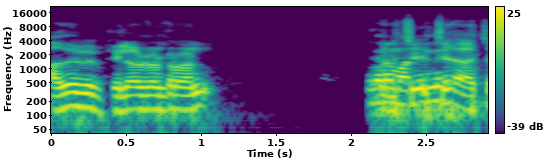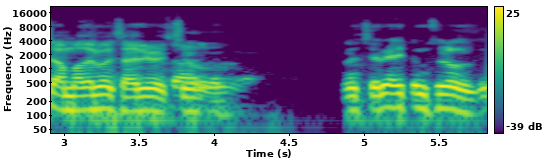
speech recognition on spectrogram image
അത് ഫിലോഡോൺട്രോൺ മതിൽ ചാരി വെച്ചു ചെറിയ ഐറ്റംസുകളുണ്ട്.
